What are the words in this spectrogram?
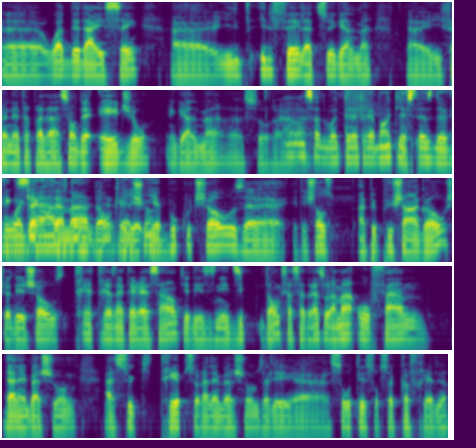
euh, What Did I Say? Euh, il, fait là-dessus également. Euh, il fait une interprétation de Joe également euh, sur. Ah, ça doit être très, très bon avec l'espèce de voix Exactement. grave. de- de Donc, il y, a, Bachung. il y a beaucoup de choses. il y a des choses un peu plus champ gauche. Il y a des choses très, très intéressantes. Il y a des inédits. Donc, ça s'adresse vraiment aux fans d'Alain Bachung, à ceux qui tripent sur Alain Bachung. Vous allez euh, sauter sur ce coffret-là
